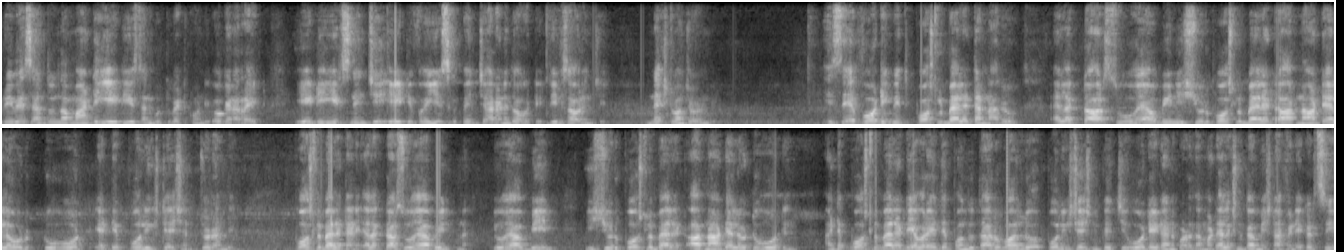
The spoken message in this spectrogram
ప్రీవియస్ ఎంత ఉందమ్మా అంటే ఎయిటీ ఇయర్స్ అని గుర్తుపెట్టుకోండి ఓకేనా? రైట్. ఎయిటీ ఇయర్స్ నుంచి ఎయిటీ ఫైవ్ ఇయర్స్కి పెంచారనేది ఒకటి దీని సవరించి నెక్స్ట్ వన్ చూడండి. ఈ safe voting with postal ballot అన్నారు. Electors who have been issued postal ballot are not allowed to vote at a polling station చూడండి. పోస్టల్ బ్యాలెట్ అని. Electors who have been you have been issued postal ballot are not allowed to voting అంటే పోస్టల్ బ్యాలెట్ ఎవరైతే పొందుతారో వాళ్ళు పోలింగ్ స్టేషన్కి వచ్చి ఓట్ వేయడానికి ఉండదు ఎలక్షన్ కమిషన్ ఆఫ్ ఇండియా. ఇక్కడ సీ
